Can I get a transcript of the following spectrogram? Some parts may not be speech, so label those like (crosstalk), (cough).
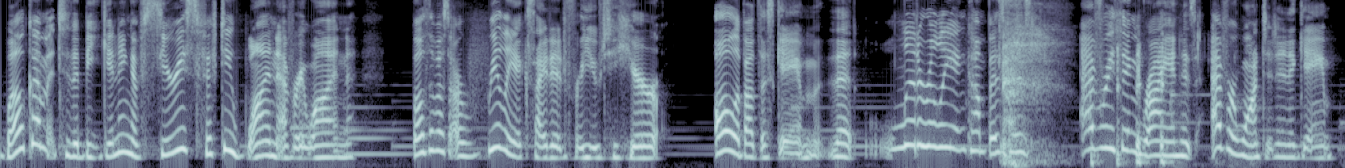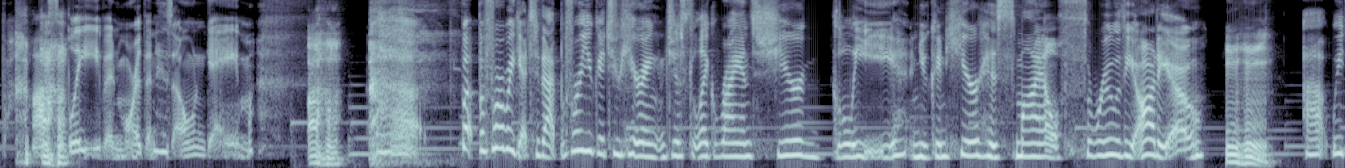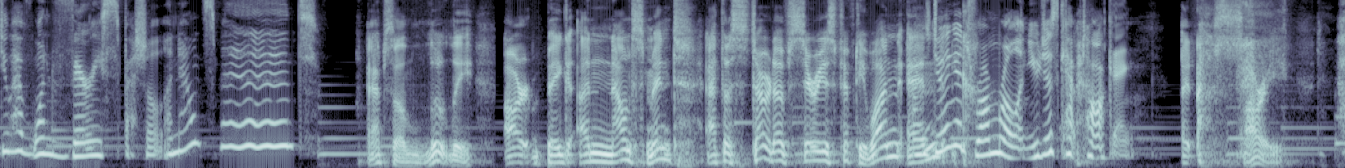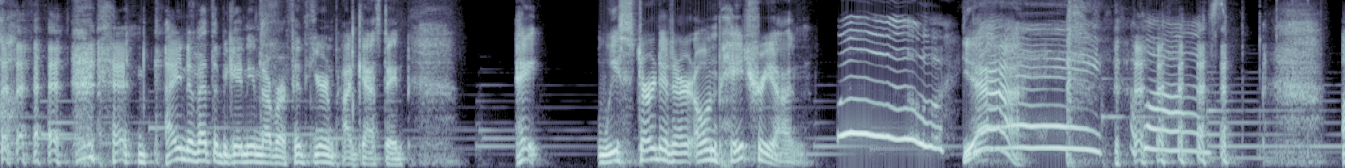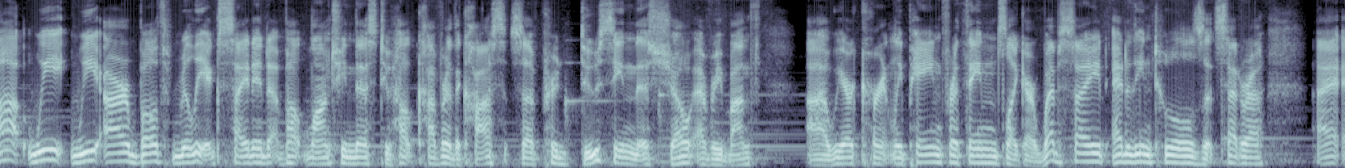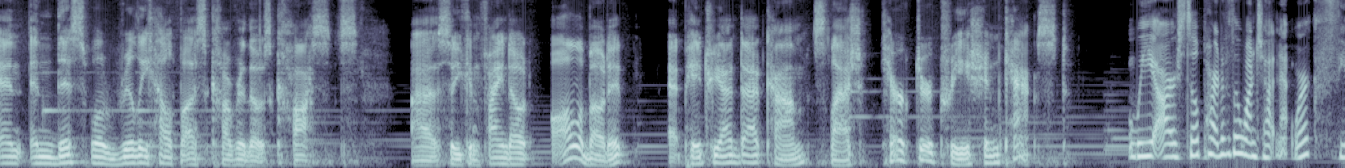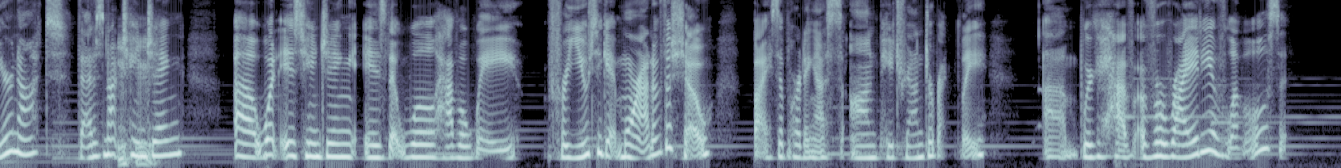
Welcome to the beginning of Series 51, everyone. Both of us are really excited for you to hear all about this game that literally encompasses (laughs) everything Ryan has ever wanted in a game, possibly uh -huh. even more than his own game. Uh-huh. Uh, but before we get to that, before you get to hearing just like Ryan's sheer glee, and you can hear his smile through the audio, mm -hmm. Uh, we do have one very special announcement. Absolutely. Our big announcement at the start of Series 51 and... I was doing a drum roll and you just kept talking. I, (laughs) sorry. (laughs) and kind of at the beginning of our fifth year in podcasting. Hey, we started our own Patreon. Woo! Yeah. Yay! (laughs) Applause. Uh, we we are both really excited about launching this to help cover the costs of producing this show every month. Uh, we are currently paying for things like our website, editing tools, etc. Uh, and and this will really help us cover those costs. Uh, so you can find out all about it at patreon.com slash character creation cast. We are still part of the One Shot Network. Fear not, that is not mm -hmm. changing. Uh, what is changing is that we'll have a way for you to get more out of the show by supporting us on Patreon directly. Um, we have a variety of levels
